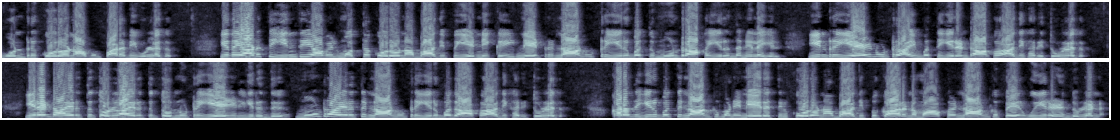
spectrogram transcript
ஒன்று கொரோனாவும் பரவி உள்ளது இதையடுத்து இந்தியாவில் மொத்த கொரோனா பாதிப்பு எண்ணிக்கை நேற்று நானூற்று இருபத்து மூன்றாக இருந்த நிலையில் இன்று எழுநூற்று ஐம்பத்தி இரண்டாக அதிகரித்துள்ளது. இரண்டாயிரத்து தொள்ளாயிரத்து தொன்னூற்று ஏழில் இருந்து மூன்றாயிரத்து நானூற்று இருபதாக அதிகரித்துள்ளது. கடந்த இருபத்தி நான்கு மணி நேரத்தில் கொரோனா பாதிப்பு காரணமாக நான்கு பேர் உயிரிழந்துள்ளனர்.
